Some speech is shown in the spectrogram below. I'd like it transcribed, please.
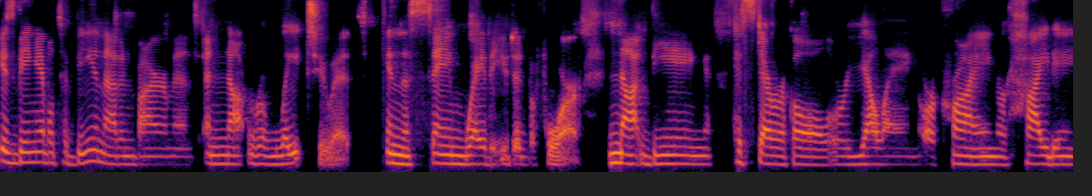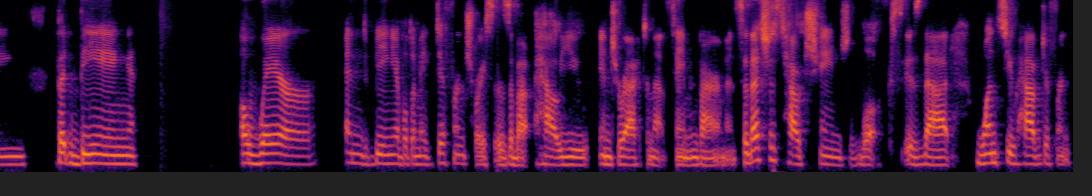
is being able to be in that environment and not relate to it in the same way that you did before, not being hysterical or yelling or crying or hiding, but being aware and being able to make different choices about how you interact in that same environment. So that's just how change looks is that once you have different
